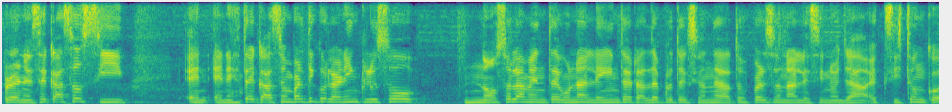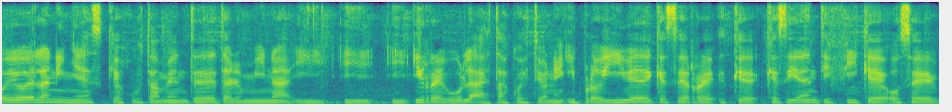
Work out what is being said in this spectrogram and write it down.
Pero en ese caso sí, en, en este caso en particular incluso no solamente una ley integral de protección de datos personales, sino ya existe un código de la niñez que justamente determina y, y- y- regula estas cuestiones y prohíbe de que se, que, que se identifique o se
